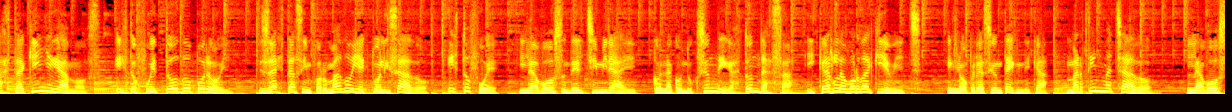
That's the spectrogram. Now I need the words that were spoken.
Hasta aquí llegamos. Esto fue todo por hoy. Ya estás informado y actualizado. Esto fue La Voz del Chimiray, con la conducción de Gastón Daza y Carla Bordakiewicz. En la operación técnica, Martín Machado. La Voz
